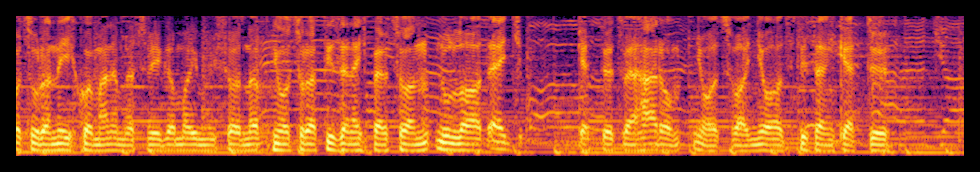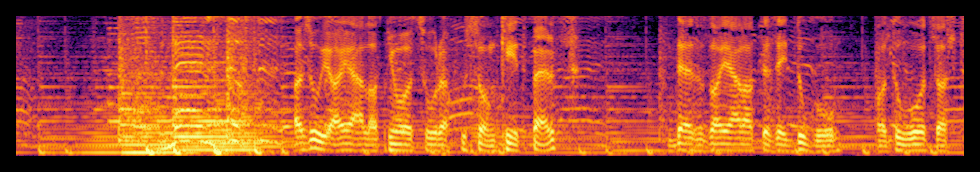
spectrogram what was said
8 óra 4-kor már nem lesz vége a mai műsornak. 8 óra 11 perc van 061 253 88 12. Az új ajánlat 8 óra 22 perc, de ez az ajánlat, ez egy dugó. A dugót azt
